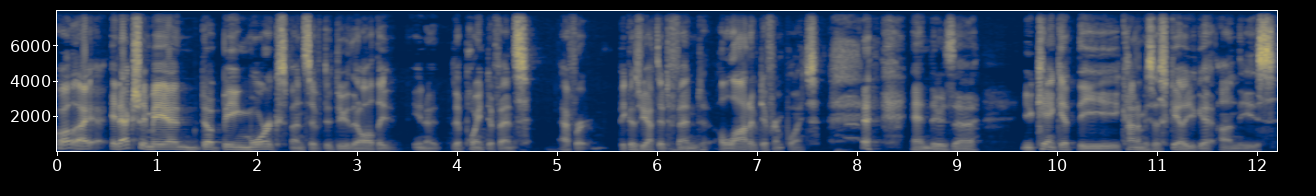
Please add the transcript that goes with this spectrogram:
Well, I, it actually may end up being more expensive to do the, all the you know the point defense effort because you have to defend a lot of different points, and there's a you can't get the economies of scale you get on these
